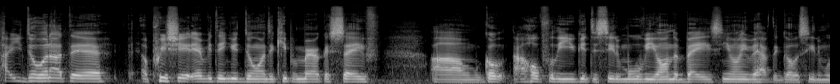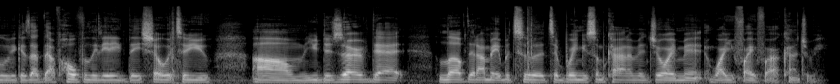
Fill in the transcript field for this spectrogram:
How you doing out there? Appreciate everything you're doing to keep America safe. Um, go. Uh, hopefully, you get to see the movie on the base. You don't even have to go see the movie because I, hopefully they, they show it to you. Um, you deserve that love that I'm able to to bring you some kind of enjoyment while you fight for our country.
